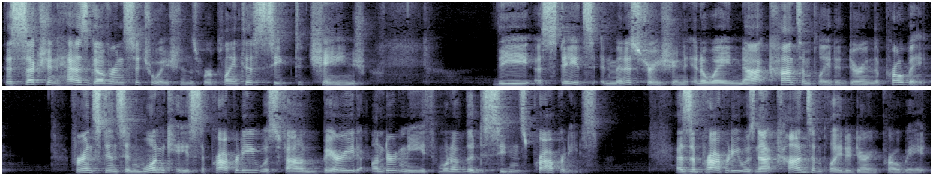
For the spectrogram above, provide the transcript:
This section has governed situations where plaintiffs seek to change the estate's administration in a way not contemplated during the probate. For instance, in one case, the property was found buried underneath one of the decedent's properties. As the property was not contemplated during probate,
